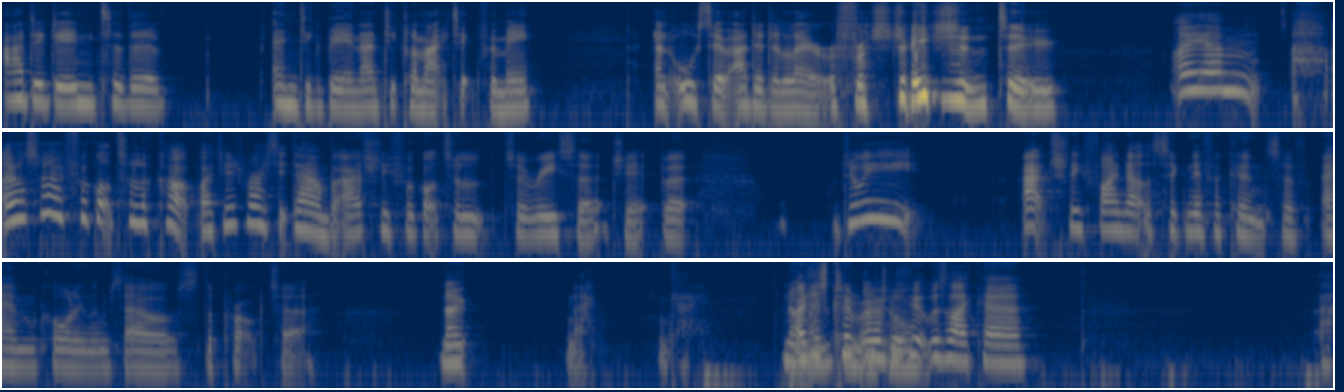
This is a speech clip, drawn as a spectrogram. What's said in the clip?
added into the ending being anticlimactic for me and also added a layer of frustration too I um, I also I forgot to look up. I did write it down, but I actually forgot to to research it. But do we actually find out the significance of M calling themselves the Proctor? no No. Okay. not I just couldn't remember if it was like a uh,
